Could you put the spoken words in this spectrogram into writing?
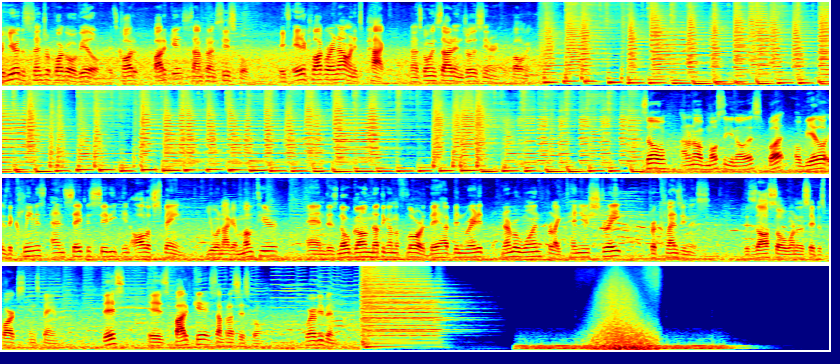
We're here at the Central Park of Oviedo. It's called Parque San Francisco. It's 8 o'clock right now and it's packed. Now let's go inside and enjoy the scenery. Follow me. So, I don't know if most of you know this, but Oviedo is the cleanest and safest city in all of Spain. You will not get mugged here, and there's no gum, nothing on the floor. They have been rated number one for like 10 years straight for cleanliness. This is also one of the safest parks in Spain. This is Parque San Francisco. Where have you been?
